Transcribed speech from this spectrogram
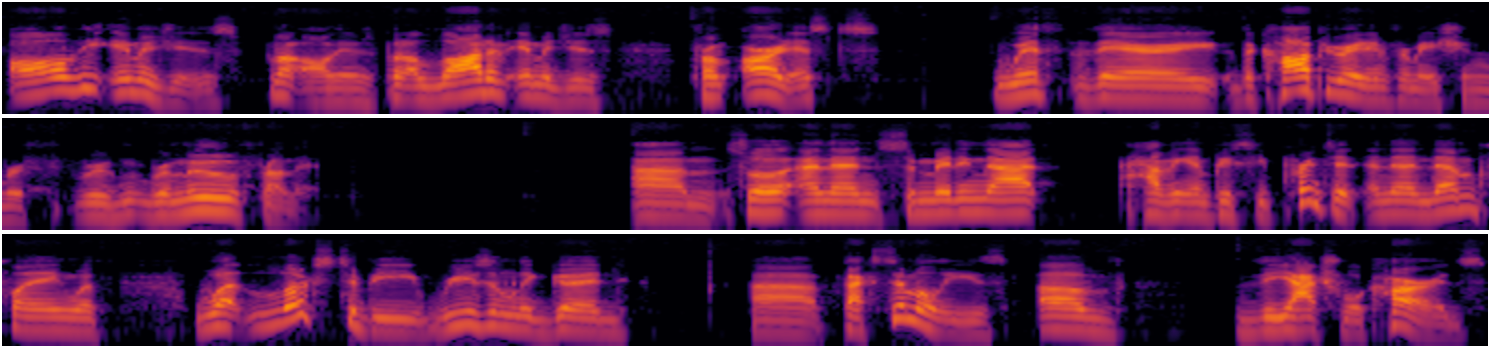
all the images, not all the images, but a lot of images from artists with their the copyright information re- re- removed from it. Um, so and then submitting that, having MPC print it, and then them playing with what looks to be reasonably good uh, facsimiles of the actual cards.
